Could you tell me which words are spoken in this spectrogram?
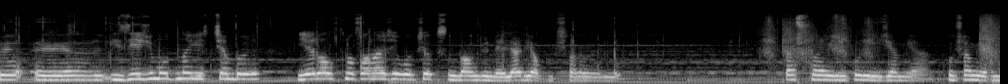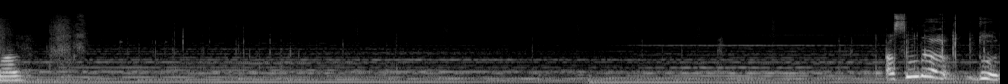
Ve e, izleyici moduna geçeceğim böyle. Yer altına falan her şeye bakacaksın. Daha önce neler yapmışlar böyle. Ben şuna bir yiyeceğim ya. Koşamıyorum abi. Aslında dur.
